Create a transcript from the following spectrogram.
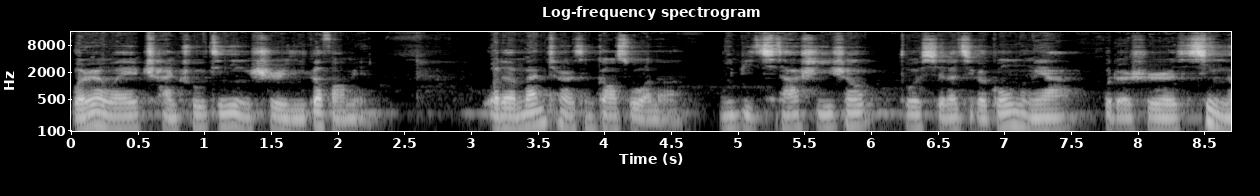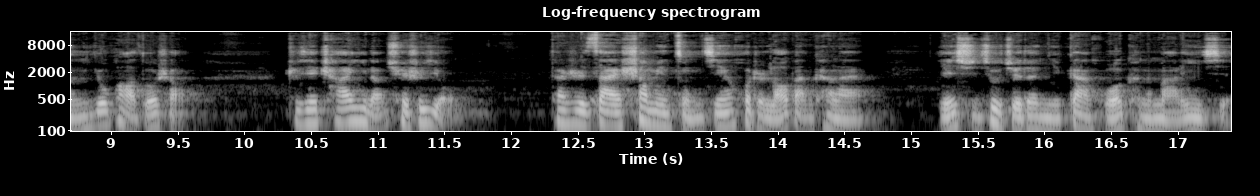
我认为产出仅仅是一个方面。我的 mentor 曾告诉我呢，你比其他实习生多写了几个功能呀，或者是性能优化了多少，这些差异呢确实有，但是在上面总监或者老板看来，也许就觉得你干活可能麻利一些，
